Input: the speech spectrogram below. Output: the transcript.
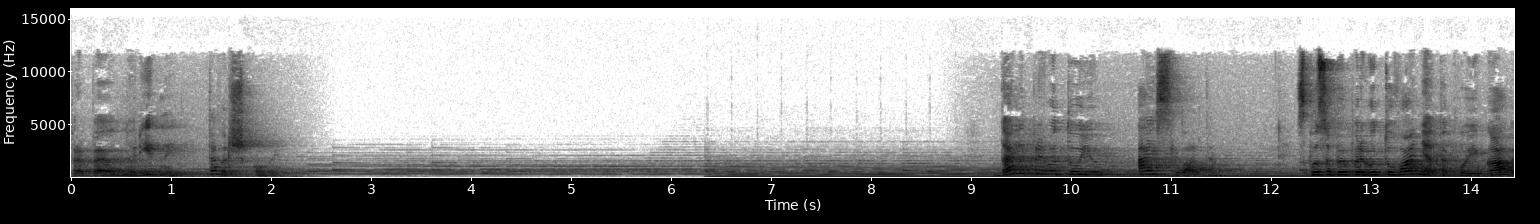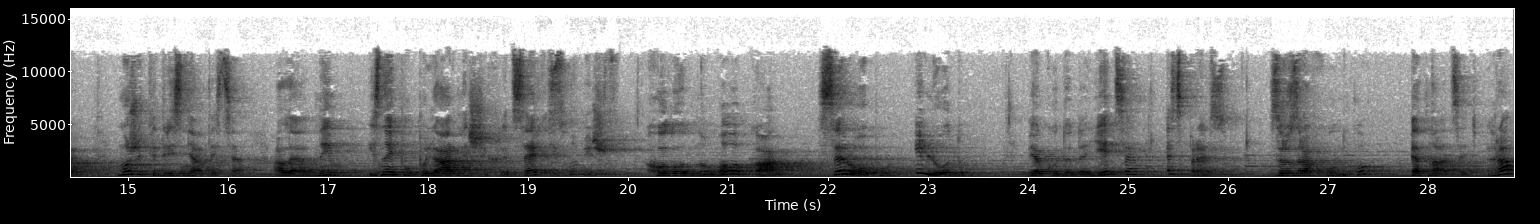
Фрапе однорідний та вершковий. Приготую айс-лате. Способи приготування такої кави можуть відрізнятися, але одним із найпопулярніших рецептів суміш холодного молока, сиропу і льоду, в яку додається еспресо з розрахунку 15 грам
